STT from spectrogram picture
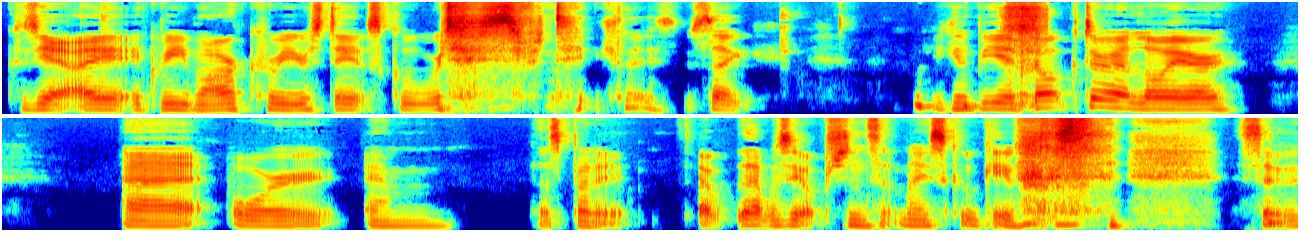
Because yeah, I agree. Our careers day at school were just ridiculous. It's like you can be a doctor, a lawyer, uh, or um, that's about it. That, that was the options that my school gave us. so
